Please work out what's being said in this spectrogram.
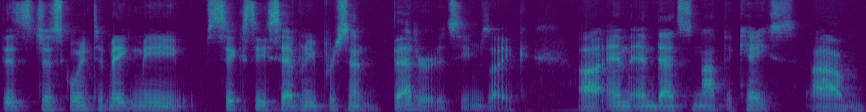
that's just going to make me 60, 70% better, it seems like. Uh, and, and that's not the case. Um,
